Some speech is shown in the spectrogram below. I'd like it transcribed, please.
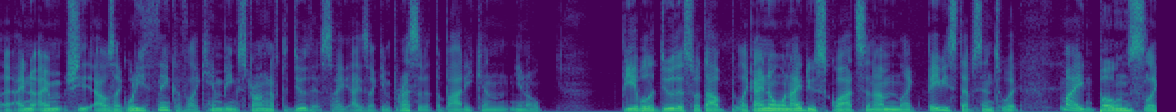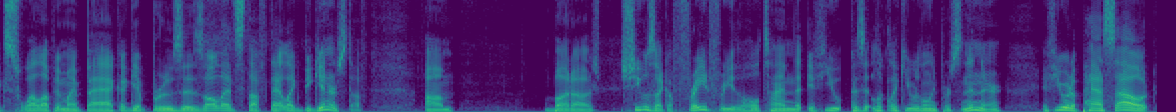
I know I'm she I was like, what do you think of like him being strong enough to do this? I, I was like impressive that the body can, you know, be able to do this without like I know when I do squats and I'm like baby steps into it, my bones like swell up in my back, I get bruises, all that stuff, that like beginner stuff. Um but uh, she was like afraid for you the whole time that if you because it looked like you were the only person in there. If you were to pass out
